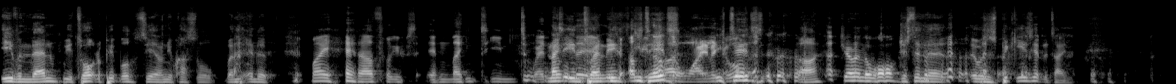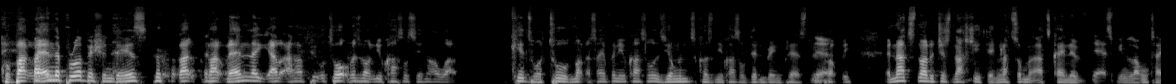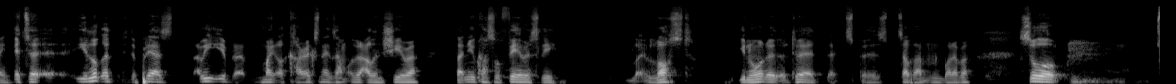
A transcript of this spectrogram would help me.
Even then, we talked to people, saying on Newcastle when in the My head, I thought you was in 1920. 1920, there. I he was like, did. A while He did uh, during the war, just in the it was a speakeasy at the time. But back back then, in the prohibition days. back back then, like I, I had people talking to us about Newcastle saying, "Oh, well, kids were told not to sign for Newcastle as youngins because Newcastle didn't bring players through Yeah. properly." And that's not a just national thing. That's something that's kind of yeah, it's been a long time. it's a you look at the players. I mean, Michael Carrick's an example of Alan Shearer that Newcastle famously like, lost. You know, to, to uh, Spurs, Southampton, whatever. So,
